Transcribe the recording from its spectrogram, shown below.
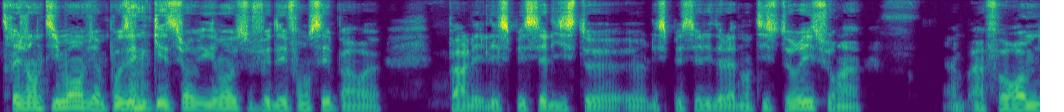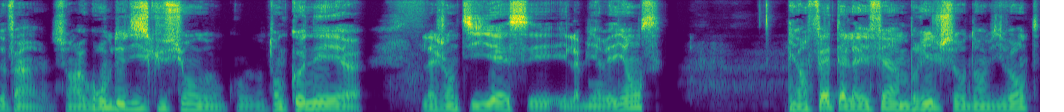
très gentiment vient poser une question. Évidemment, elle se fait défoncer par par les, les spécialistes les spécialistes de la dentisterie sur un un, forum, enfin sur un groupe de discussion dont on connaît euh, la gentillesse et, la bienveillance. Et en fait, elle avait fait un bridge sur Dents Vivante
